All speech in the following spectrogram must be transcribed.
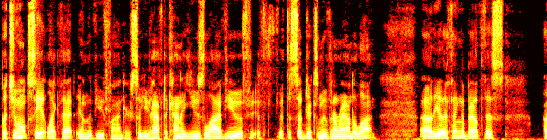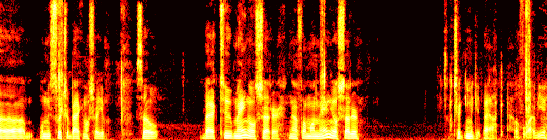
But you won't see it like that in the viewfinder. So you have to kind of use live view if, if, if, the subject's moving around a lot. Uh, the other thing about this, uh, let me switch it back and I'll show you. So back to manual shutter. Now if I'm on manual shutter, check, let me get back out of live view.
